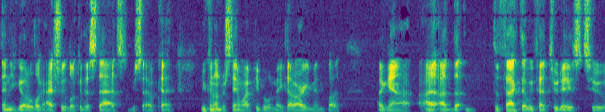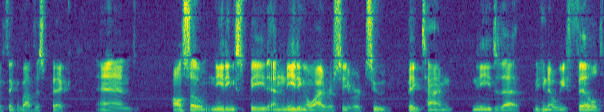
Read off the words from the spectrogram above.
Then you go to look actually look at the stats. You say, okay, you can understand why people would make that argument. But again, I, I, I, the, the fact that we've had two days to think about this pick and also needing speed and needing a wide receiver, two big time needs that you know we filled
